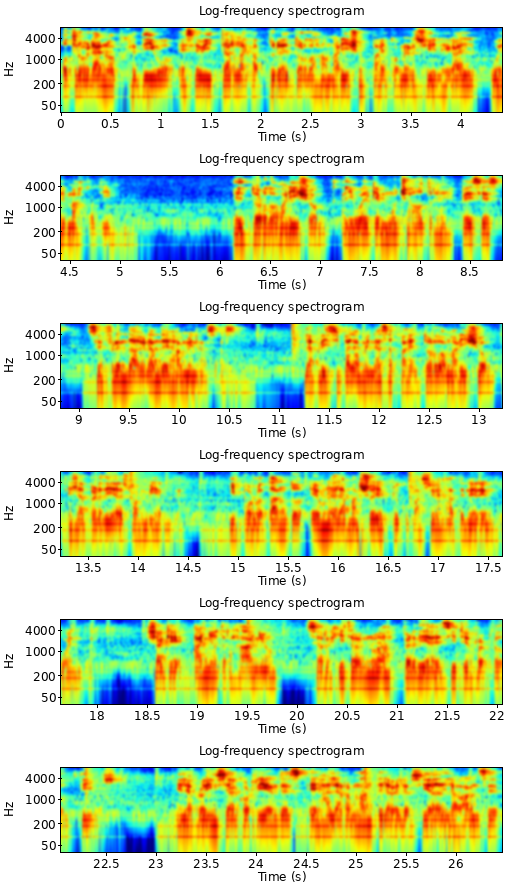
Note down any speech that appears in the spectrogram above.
Otro gran objetivo es evitar la captura de tordos amarillos para el comercio ilegal o el mascotismo. El tordo amarillo, al igual que muchas otras especies, se enfrenta a grandes amenazas, la principal amenaza para el tordo amarillo es la pérdida de su ambiente, y por lo tanto es una de las mayores preocupaciones a tener en cuenta, ya que año tras año se registran nuevas pérdidas de sitios reproductivos. En la provincia de Corrientes es alarmante la velocidad del avance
